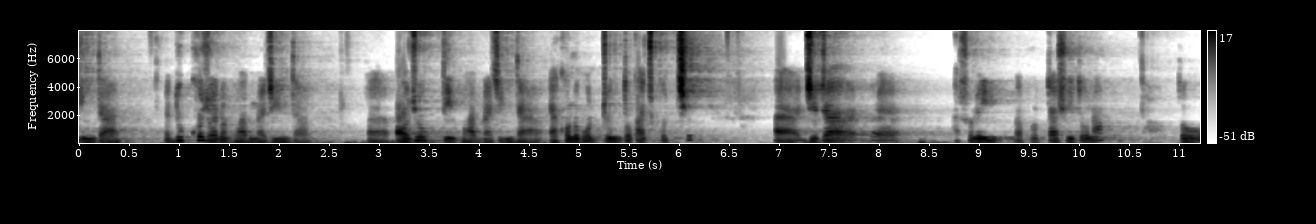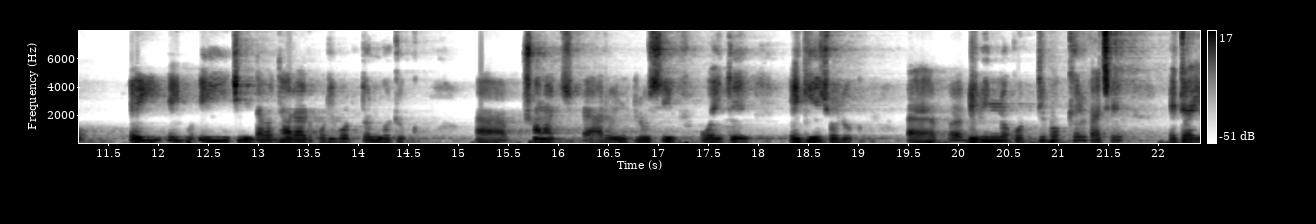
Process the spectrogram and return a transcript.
চিন্তা, দুঃখজনক ভাবনা চিন্তা অযৌক্তিক ভাবনা চিন্তা এখনও পর্যন্ত কাজ করছে। যেটা আসলেই প্রত্যাশিত না। তো এই এই এই চিন্তাধারার পরিবর্তন ঘটুক সমাজ আরও ইনক্লুসিভ ওয়েতে এগিয়ে চলুক। বিভিন্ন কর্তৃপক্ষের কাছে এটাই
